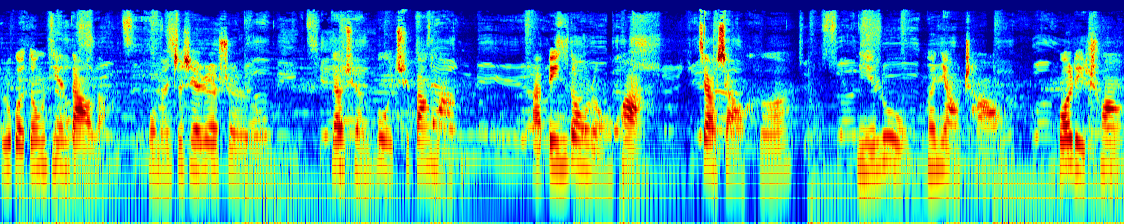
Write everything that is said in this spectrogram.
如果冬天到了，我们这些热水炉要全部去帮忙，把冰冻融化。叫小河、麋鹿和鸟巢、玻璃窗、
